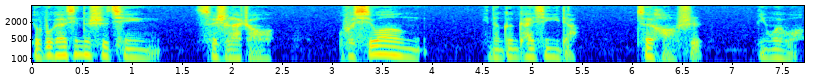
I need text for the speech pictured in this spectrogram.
有不开心的事情，随时来找我。我希望你能更开心一点，最好是因为我。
